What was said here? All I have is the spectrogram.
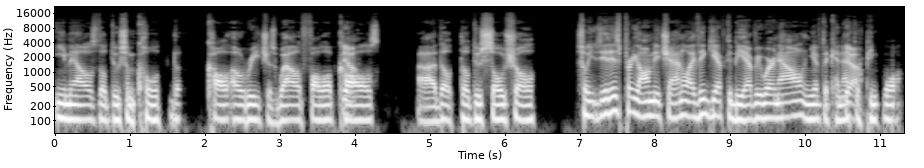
emails. They'll do some cold call outreach as well, follow up calls. Yeah. Uh, they'll they'll do social. So it is pretty omni-channel. I think you have to be everywhere now, and you have to connect yeah. with people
